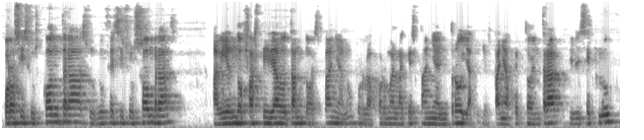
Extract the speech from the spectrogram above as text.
pros y sus contras, sus luces y sus sombras, habiendo fastidiado tanto a España ¿no? por la forma en la que España entró y España aceptó entrar en ese club,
